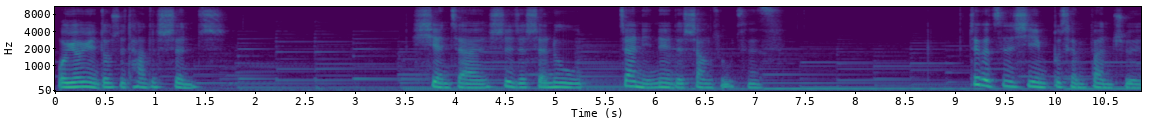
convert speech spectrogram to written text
我永远都是他的圣子。现在试着深入在你内的上主之子，这个自信不曾犯罪，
